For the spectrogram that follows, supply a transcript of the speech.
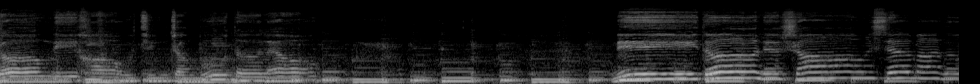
生你好，紧张不得了。你的脸上写满了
